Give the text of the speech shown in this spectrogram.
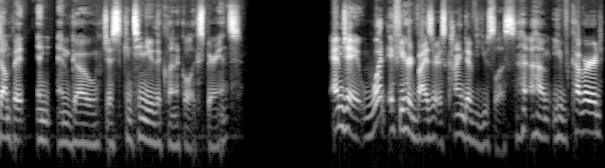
dump it and, and go just continue the clinical experience. MJ, what if your advisor is kind of useless? um, you've covered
